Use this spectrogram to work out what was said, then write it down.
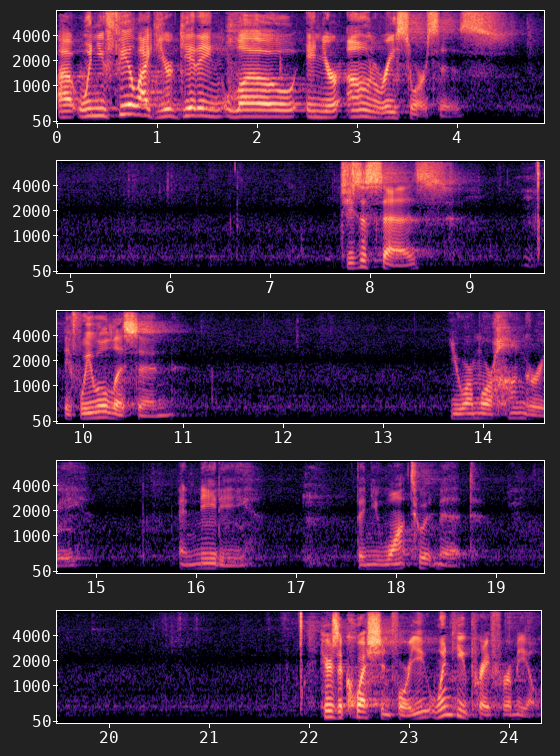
uh, when you feel like you're getting low in your own resources. Jesus says, if we will listen, you are more hungry and needy than you want to admit. Here's a question for you When do you pray for a meal?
